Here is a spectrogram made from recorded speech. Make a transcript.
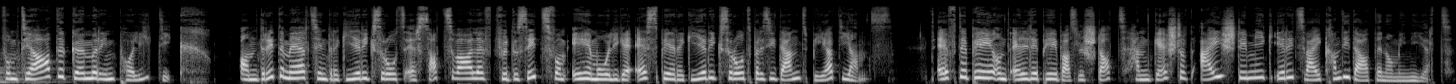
Vom Theater gehen wir in Politik. Am 3. März sind Regierungsratsersatzwahlen für den Sitz vom ehemaligen SP-Regierungsratspräsident Beat Jans. Die FDP und LDP Basel-Stadt haben gestern einstimmig ihre zwei Kandidaten nominiert.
